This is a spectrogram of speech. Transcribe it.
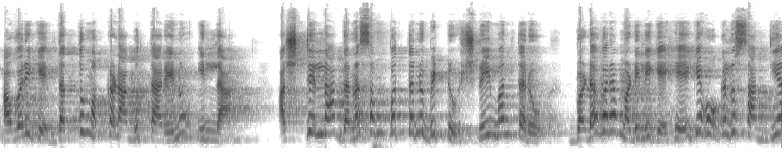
ಅವರಿಗೆ ದತ್ತು ಮಕ್ಕಳಾಗುತ್ತಾರೇನೂ ಇಲ್ಲ. ಅಷ್ಟೆಲ್ಲ ಧನ ಸಂಪತ್ತನ್ನು ಬಿಟ್ಟು ಶ್ರೀಮಂತರು ಬಡವರ ಮಡಿಲಿಗೆ ಹೇಗೆ ಹೋಗಲು ಸಾಧ್ಯ?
